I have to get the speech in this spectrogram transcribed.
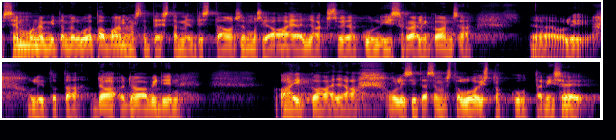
semmoinen, mitä me luetaan vanhasta testamentista, on semmoisia ajanjaksoja, kun Israelin kansa oli, oli tota da, Davidin aikaa ja oli sitä semmoista loistokkuutta, niin se,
